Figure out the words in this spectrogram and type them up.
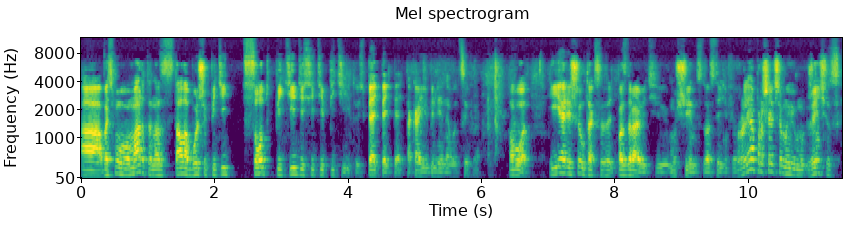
а 8 марта нас стало больше 555, то есть 555, такая юбилейная вот цифра. Вот. И я решил, так сказать, поздравить мужчин с 23 февраля прошедшим и женщин с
